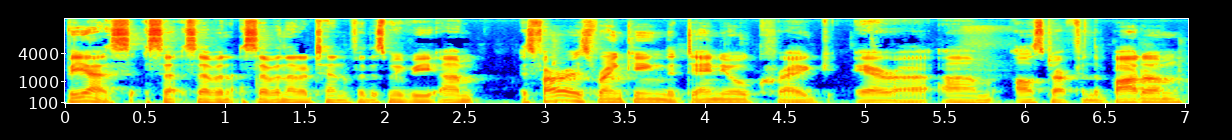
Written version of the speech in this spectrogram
but yeah seven seven out of ten for this movie. Um as far as ranking the daniel craig era um i'll start from the bottom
